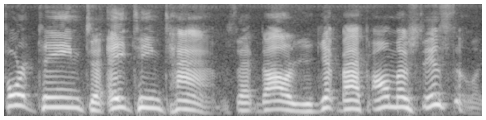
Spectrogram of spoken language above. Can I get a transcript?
14 to 18 times that dollar you get back almost instantly.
